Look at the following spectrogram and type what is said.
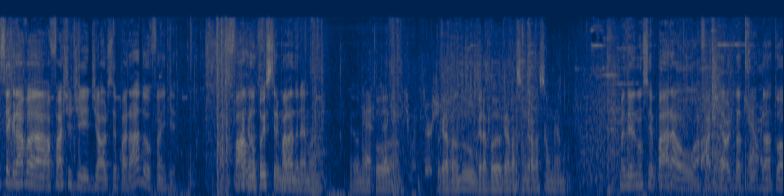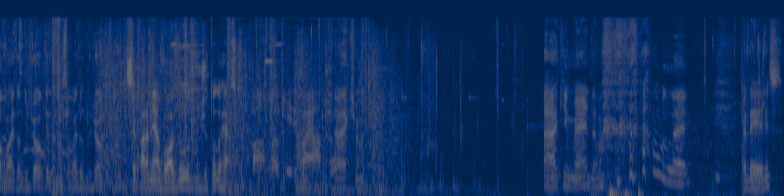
você grava a faixa de, de áudio separado, Frank? As É falas que eu não tô streamando, separadas? né, mano? Eu não 10 tô. Tô gravando grava, gravação, gravação mesmo. Mas ele não separa o, a faixa de áudio da, tu, da tua voz do jogo, da nossa voz do jogo? Separa minha voz do, do- de todo o resto. Bomb located by Op 4. É action, né? Ah, que merda, mano. Moleque. Cadê eles?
